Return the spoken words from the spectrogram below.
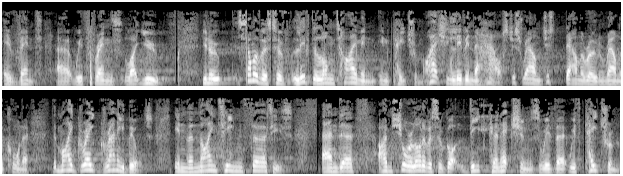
event uh, with friends like you. You know, some of us have lived a long time in, in Caterham. I actually live in the house just round, just down the road and round the corner that my great granny built in the 1930s. And uh, I'm sure a lot of us have got deep connections with uh, with Caterham.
